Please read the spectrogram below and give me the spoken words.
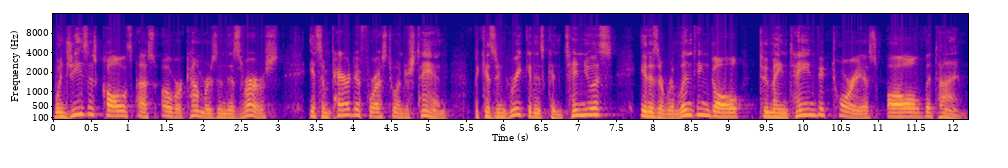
When Jesus calls us overcomers in this verse, it's imperative for us to understand because in Greek it is continuous, it is a relenting goal to maintain victorious all the time.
